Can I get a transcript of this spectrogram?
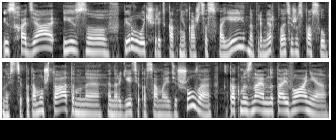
исходя из, э, в первую очередь, как мне кажется, своей, например, платежеспособности, потому что атомная энергетика самая дешевая. Как мы знаем, на Тайване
